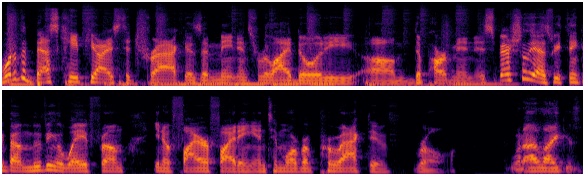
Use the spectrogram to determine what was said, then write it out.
what are the best KPIs to track as a maintenance reliability um, department, especially as we think about moving away from you know firefighting into more of a proactive role? What I like is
